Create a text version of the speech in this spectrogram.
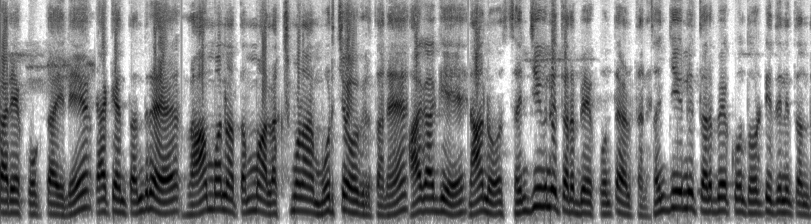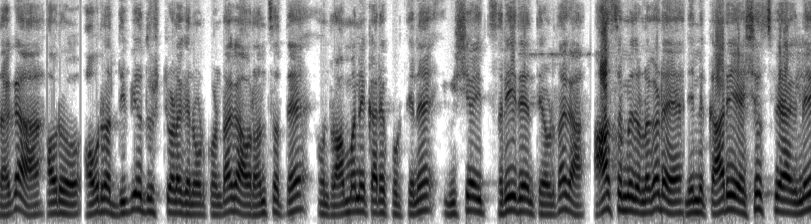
ಕಾರ್ಯಕ್ಕೆ ಹೋಗ್ತಾ ಇದೀನಿ ಯಾಕೆಂತಂದ್ರೆ ರಾಮನ ತಮ್ಮ ಲಕ್ಷ್ಮಣ ಮೂರ್ಛೆ ಹೋಗಿರ್ತಾನೆ. ಹಾಗಾಗಿ ನಾನು ಸಂಜೀವಿನಿ ತರಬೇಕು ಅಂತ ಹೇಳ್ತಾನೆ. ಸಂಜೀವಿನಿ ತರಬೇಕು ಅಂತ ಹೊರಟಿದ್ದೀನಿ ತಂದಾಗ ಅವರು ಅವರ ದಿವ್ಯ ದೃಷ್ಟಿಯೊಳಗೆ ನೋಡ್ಕೊಂಡಾಗ ಅವ್ರ ಅನ್ಸುತ್ತೆ, ಅವ್ನು ರಾಮನೇ ಕಾರ್ಯಕ್ಕೆ ಹೋಗ್ತೀನಿ, ಈ ವಿಷಯ ಇದು ಸರಿ ಇದೆ ಅಂತ ಹೇಳಿದಾಗ ಆ ಸಮಯದೊಳಗಡೆ ನಿನ್ನ ಕಾರ್ಯ ಯಶಸ್ವಿ ಆಗ್ಲಿ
